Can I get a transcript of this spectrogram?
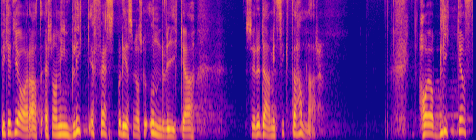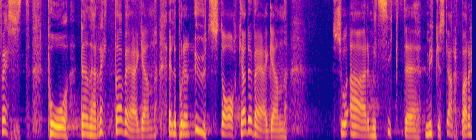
Vilket gör att eftersom min blick är fäst på det som jag ska undvika så är det där mitt sikte hamnar. Har jag blicken fäst på den rätta vägen eller på den utstakade vägen så är mitt sikte mycket skarpare.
